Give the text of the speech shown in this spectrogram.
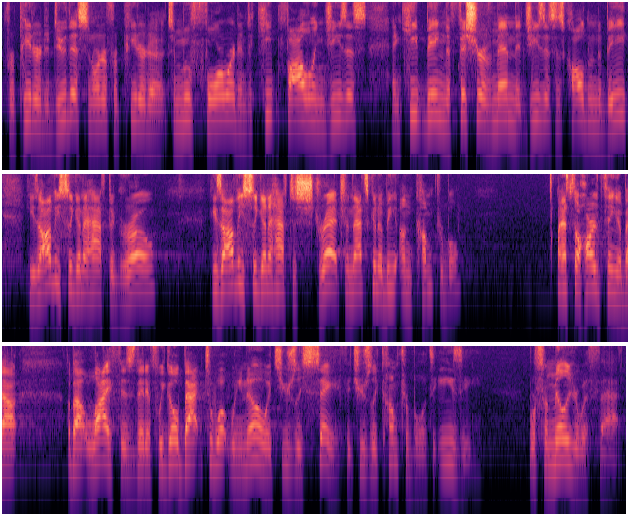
for Peter to do this, in order for Peter to, to move forward and to keep following Jesus and keep being the fisher of men that Jesus has called him to be, he's obviously going to have to grow. He's obviously going to have to stretch, and that's going to be uncomfortable. That's the hard thing about, about life is that if we go back to what we know, it's usually safe, it's usually comfortable, it's easy. We're familiar with that.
